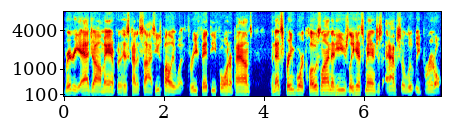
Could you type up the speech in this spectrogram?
very agile man for his kind of size. He was probably what 350, 400 pounds, and that springboard clothesline that he usually hits, man, just absolutely brutal.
